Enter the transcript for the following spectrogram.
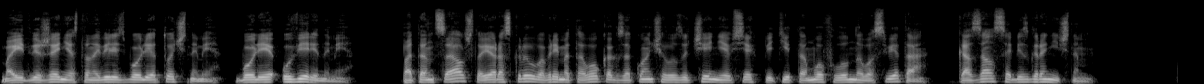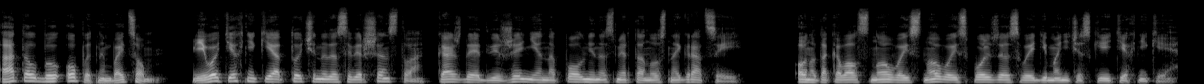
Мои движения становились более точными, более уверенными. Потенциал, что я раскрыл во время того, как закончил изучение всех пяти томов лунного света, казался безграничным. Атол был опытным бойцом. Его техники отточены до совершенства, каждое движение наполнено смертоносной грацией. Он атаковал снова и снова, используя свои демонические техники.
